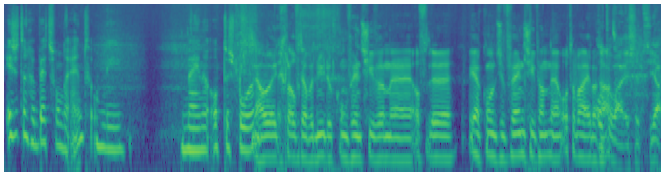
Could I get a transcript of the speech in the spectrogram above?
Is het een gebed zonder eind om die mijnen op te sporen? Nou, ik geloof dat we nu de conventie van, uh, of de ja, conventie van uh, Ottawa hebben Ottawa gehad. is het, ja.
